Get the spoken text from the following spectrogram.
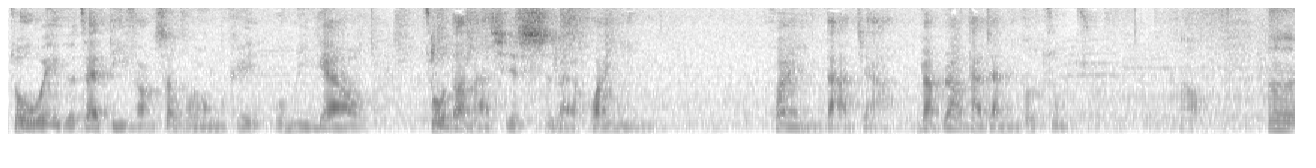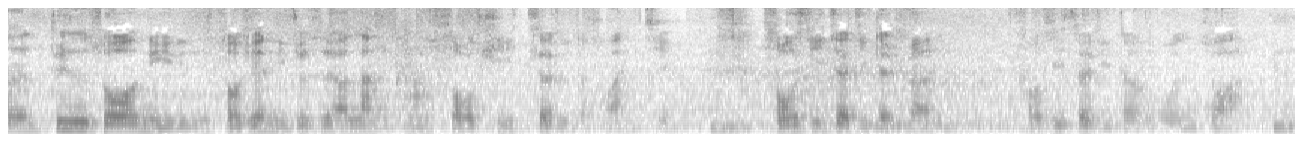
作为一个在地方生活，我们可以我们应该要做到哪些事来欢迎欢迎大家，让让大家能够驻足？好，嗯，就是说你首先你就是要让他熟悉这里的环境，嗯熟悉这里的人，熟悉这里的文化，嗯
